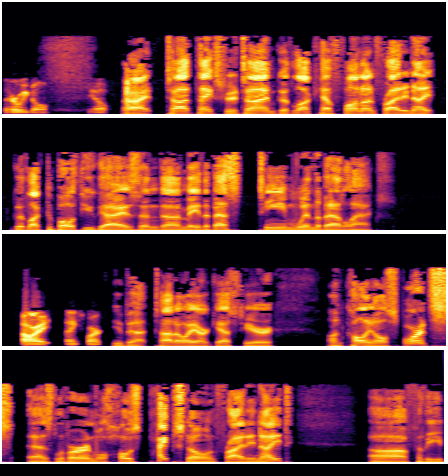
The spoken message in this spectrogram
there we go. Yep. All right, Todd. Thanks for your time. Good luck. Have fun on Friday night. Good luck to both you guys, and uh, may the best team win the battle axe. All right. Thanks, Mark. You bet. Todd Oye, our guest here on Calling All Sports, as Luverne will host Pipestone Friday night uh, for the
